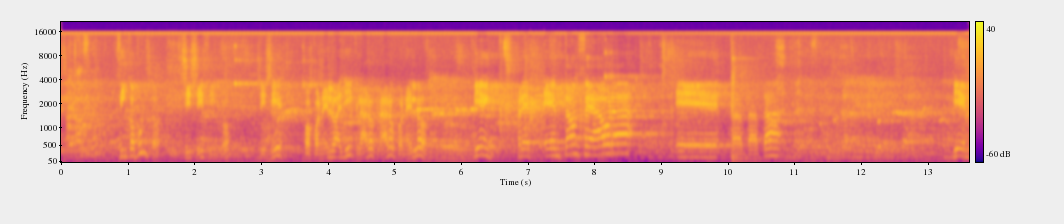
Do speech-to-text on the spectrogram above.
Si llega al final. ¿Cinco puntos? Sí, sí, cinco. Sí, sí. Pues ponerlo allí, claro, claro, ponerlo. Bien, entonces ahora... eh, ta, ta, ta. Bien.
